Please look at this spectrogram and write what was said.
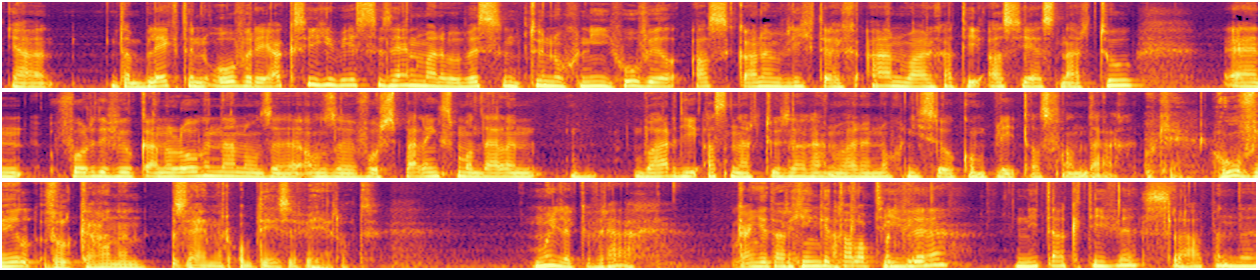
Ja, dat blijkt een overreactie geweest te zijn, maar we wisten toen nog niet hoeveel as kan een vliegtuig aan, waar gaat die as juist naartoe. En voor de vulkanologen dan, onze, onze voorspellingsmodellen waar die as naartoe zou gaan, waren nog niet zo compleet als vandaag. Oké. Hoeveel vulkanen zijn er op deze wereld? Moeilijke vraag. Kan je daar geen getal op plakken? Actieve, niet-actieve, slapende.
